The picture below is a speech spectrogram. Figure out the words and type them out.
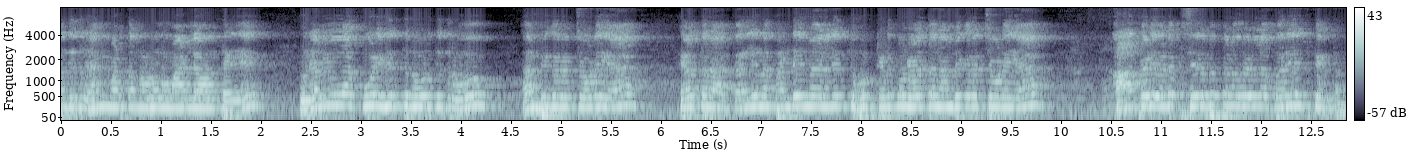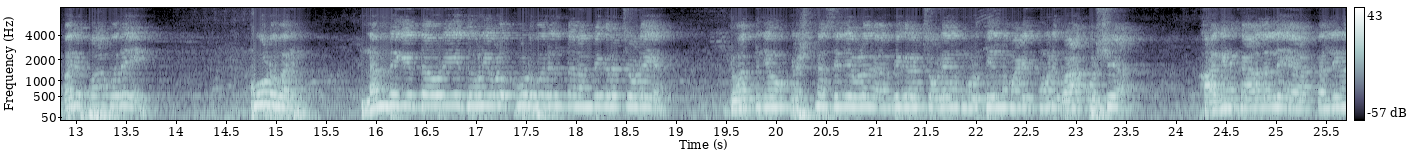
ಬಂದಿದ್ರು. ಹೆಂಗ್ ಮಾಡ್ತಾನೆ ನೋಡೋಣ ಮಾಡ್ಲೇವ ಅಂತ ಹೇಳಿ ಇವರೆಲ್ಲ ಕೂಡಿ ನಿಂತು ನೋಡ್ತಿದ್ರು. ಅಂಬಿಗರ ಚೌಡಯ್ಯ ಹೇಳ್ತಾನ, ಕಲ್ಲಿನ ಬಂಡೆ ಮೇಲೆ ನಿಂತು ಹುಟ್ಟು ಹಿಡ್ಕೊಂಡು ಹೇಳ್ತಾನೆ ಅಂಬಿಗರ ಚೌಡಯ್ಯ. ಆ ಕಡೆ ಎಡಕ್ಕೆ ಸೇರ್ಬೇಕನ್ನೋರೆಲ್ಲ ಬರಿ ಅಂತ ಕರಿತಾನೆ ಬರೀ ಪಾ ಬರಿ. ಕೂಡು ಬರಿ. ನಂಬಿಗೆ ಇದ್ದವರು ಈ ದೋಣಿ ಒಳಗೆ ಕೂಡು ಬರಿ ಅಂತ ನಂಬಿಗರ ಚೌಡಯ್ಯ. ಇವತ್ತು ನೀವು ಕೃಷ್ಣ ಶಿಲೆ ಒಳಗೆ ಅಂಬಿಗರ ಚೌಡಯ್ಯನ ಮೂರ್ತಿಯನ್ನು ಮಾಡಿದ್ದು ನೋಡಿ ಬಹಳ ಖುಷಿಯ ಆಗಿನ ಕಾಲದಲ್ಲಿ ಆ ಕಲ್ಲಿನ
